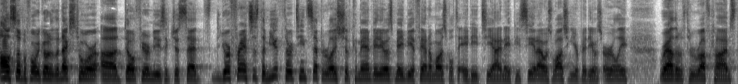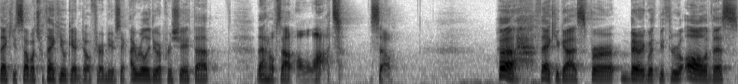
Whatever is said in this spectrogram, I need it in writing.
also, before we go to the next tour, uh, Don't Fear Music just said, Your Frances, the Mute 13 step in relationship command videos made me a fan of Mars Volta ADTI and APC, and I was watching your videos early, rather through rough times. Thank you so much. Well, thank you again, Don't Fear Music. I really do appreciate that. That helps out a lot. So, thank you guys for bearing with me through all of this.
